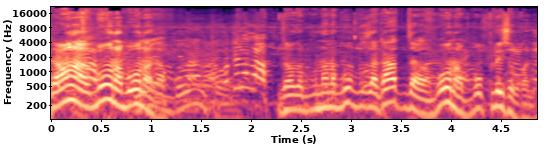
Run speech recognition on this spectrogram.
যাও না, বউ না বউ না। যাও না না, বউ জাগাত যাও, বউ না, বউ প্লেস হোক খালি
